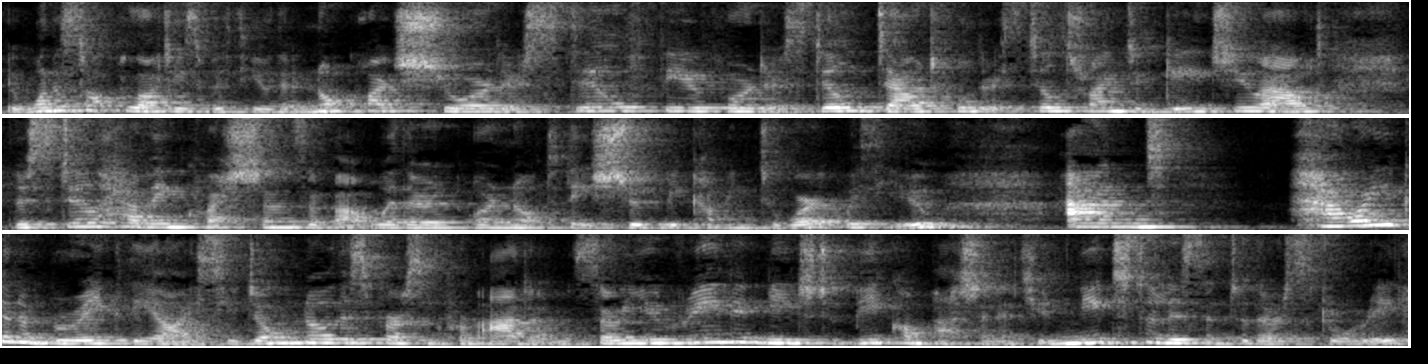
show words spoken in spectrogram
They want to start Pilates with you. They're not quite sure. They're still fearful. They're still doubtful. They're still trying to gauge you out. They're still having questions about whether or not they should be coming to work with you. And how are you going to break the ice? You don't know this person from Adam, so you really need to be compassionate. You need to listen to their story.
